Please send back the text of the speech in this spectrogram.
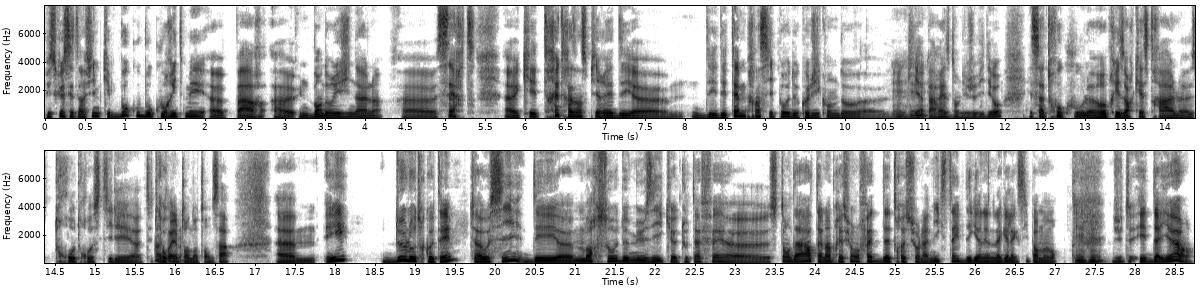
puisque c'est un film qui est beaucoup, beaucoup rythmé par une bande originale. Euh, certes, euh, qui est très très inspiré des, euh, des, des thèmes principaux de Koji Kondo qui Mhm. apparaissent dans les jeux vidéo. Et ça, trop cool, reprise orchestrale, trop trop stylé, t'es trop content d'entendre ça. Et de l'autre côté, tu as aussi des euh, morceaux de musique tout à fait euh, standards. Tu as l'impression en fait d'être sur la mixtape des Gardiens de la Galaxie par moment. T- Et d'ailleurs,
